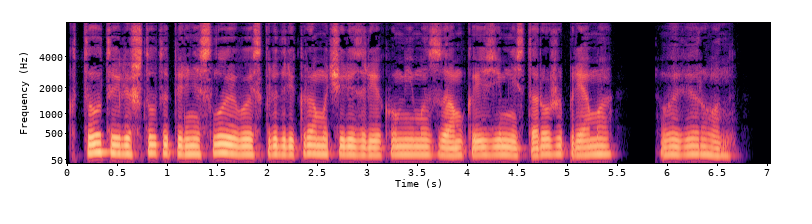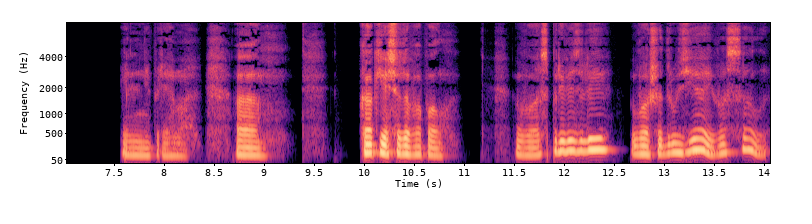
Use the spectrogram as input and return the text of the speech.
кто-то или что-то перенесло его из Кредрикрама через реку мимо замка и зимней сторожи прямо в Эверон. Или не прямо. А как я сюда попал? Вас привезли ваши друзья и вассалы.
